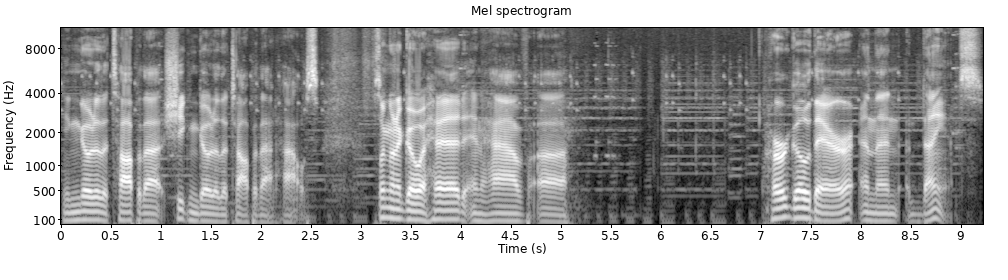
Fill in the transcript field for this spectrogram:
He can go to the top of that. She can go to the top of that house. So I'm going to go ahead and have uh, her go there and then dance.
